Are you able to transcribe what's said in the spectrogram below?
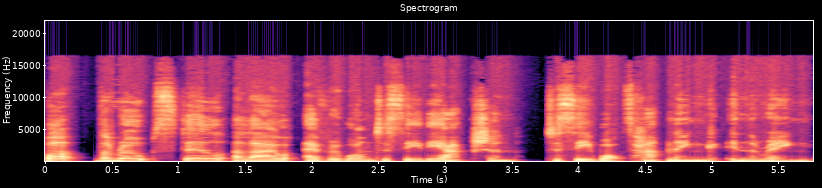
but the ropes still allow everyone to see the action, to see what's happening in the ring.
